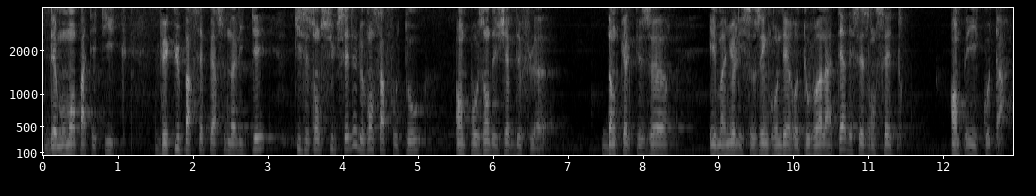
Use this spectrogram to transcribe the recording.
Des moments pathétiques vécus par ces personnalités qui se sont succédés devant sa photo en posant des gerbes de fleurs. Dans quelques heures, Emmanuel Issozen Gondé retrouvera la terre de ses ancêtres en pays Kota.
